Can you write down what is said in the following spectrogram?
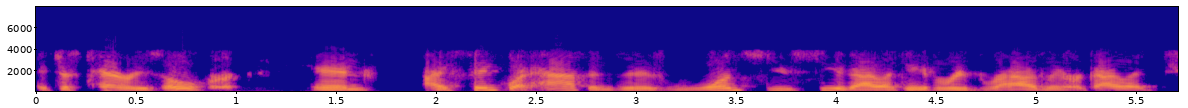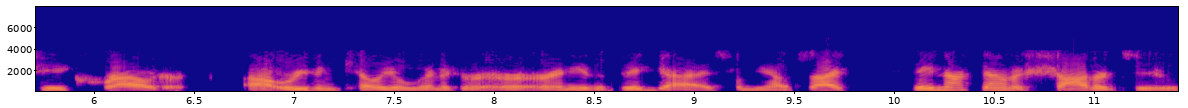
it just carries over. And I think what happens is once you see a guy like Avery Bradley or a guy like Jay Crowder uh, or even Kelly Olynyk or, or, or any of the big guys from the outside, they knock down a shot or two,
